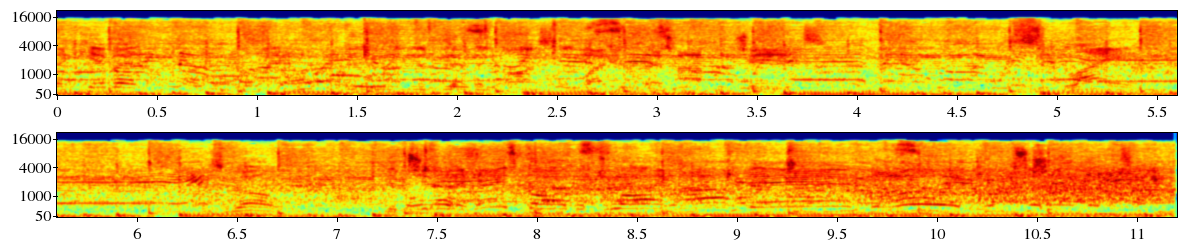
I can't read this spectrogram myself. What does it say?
McKibben. Lane as well. The chip ahead by the fly half and oh, it comes around the top.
